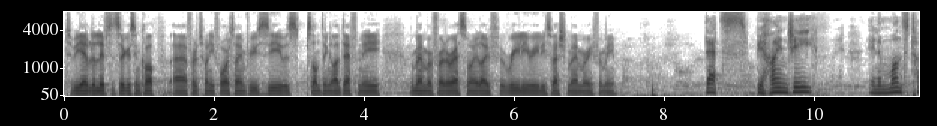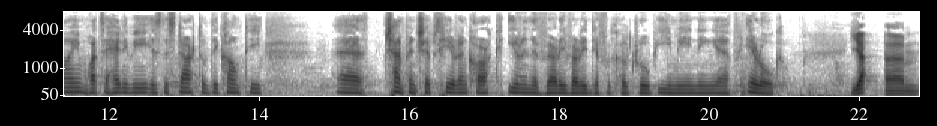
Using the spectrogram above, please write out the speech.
to be able to lift the Sigerson Cup uh, for the 24th time for UCC was something I'll definitely remember for the rest of my life. A really, really special memory for me. That's behind you. In a month's time, what's ahead of you is the start of the county uh, championships here in Cork. You're in a very, very difficult group, E meaning uh, Yeah, um,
